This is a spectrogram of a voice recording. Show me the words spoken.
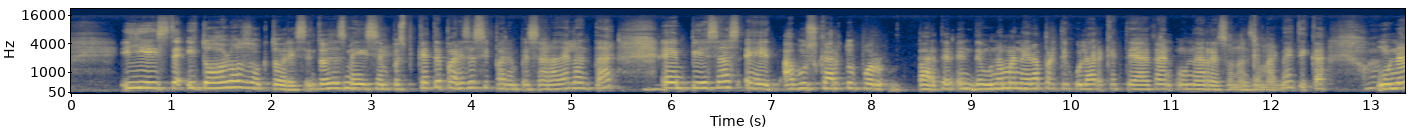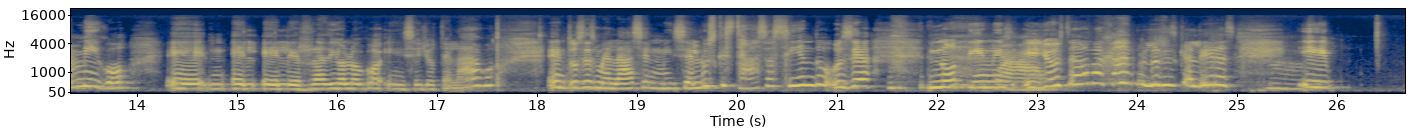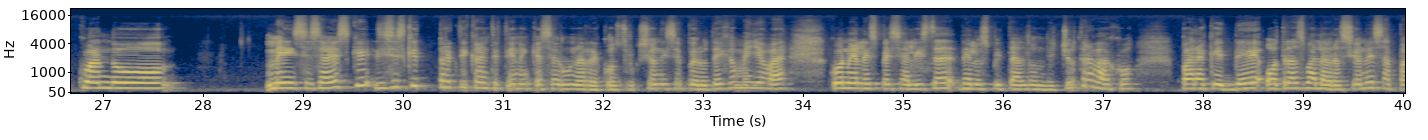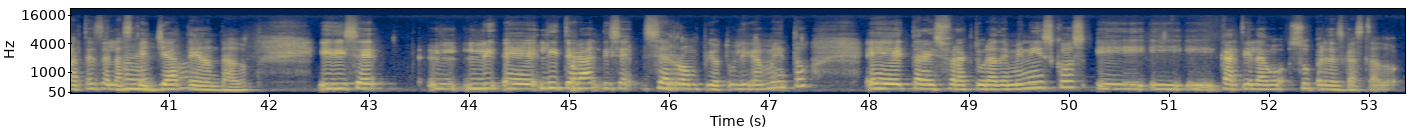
y, este, y todos los doctores. Entonces me dicen, pues, ¿qué te parece si para empezar a adelantar empiezas eh, a buscar tú por parte, de una manera particular que te hagan una resonancia magnética? Un amigo, eh, él, él es radiólogo y dice, yo te la hago. Entonces me la hacen, me dice, Luz, ¿qué estabas haciendo? O sea, no tienes... Wow. Y yo estaba bajando las escaleras. Y cuando me dice, ¿sabes qué? Dice, es que prácticamente tienen que hacer una reconstrucción. Dice, pero déjame llevar con el especialista del hospital donde yo trabajo para que dé otras valoraciones aparte de las que ya te han dado. Y dice, li- eh, literal, dice, se rompió tu ligamento, eh, traes fractura de meniscos y, y- y cartílago súper desgastado.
